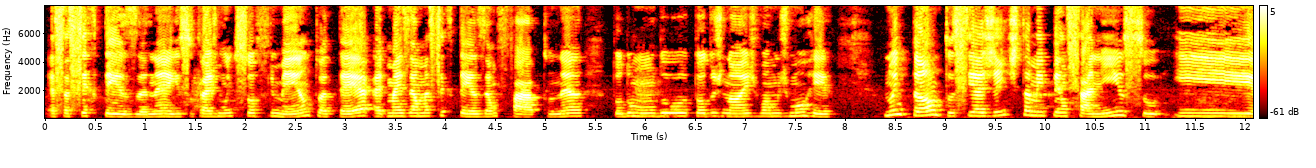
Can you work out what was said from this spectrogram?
essa certeza, né? Isso traz muito sofrimento até, mas é uma certeza, é um fato, né? Todo mundo, todos nós vamos morrer. No entanto, se a gente também pensar nisso e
